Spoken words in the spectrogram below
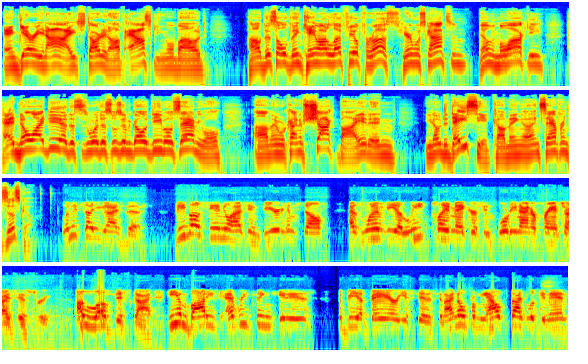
And Gary and I started off asking him about how this whole thing came out of left field for us here in Wisconsin, you know, in Milwaukee. Had no idea this is where this was going to go with Deebo Samuel. Um, and we're kind of shocked by it. And, you know, did they see it coming uh, in San Francisco? Let me tell you guys this. Deebo Samuel has endeared himself as one of the elite playmakers in 49er franchise history. I love this guy. He embodies everything it is to be a Bay Area citizen. I know from the outside looking in,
